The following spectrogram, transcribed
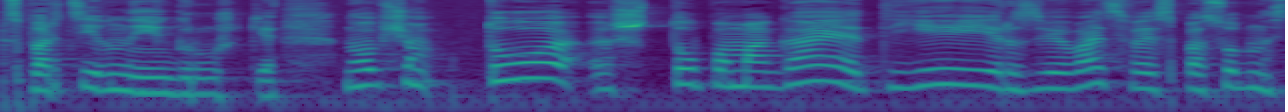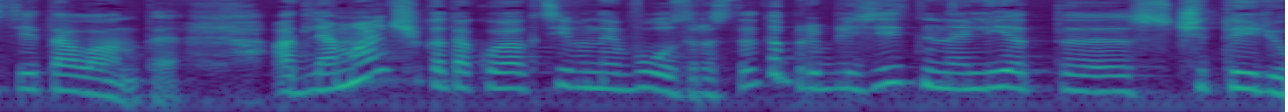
спортивные игрушки. Ну, в общем, то, что помогает ей развивать свои способности и таланты. А для мальчика такой активный возраст это приблизительно лет э, с 4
